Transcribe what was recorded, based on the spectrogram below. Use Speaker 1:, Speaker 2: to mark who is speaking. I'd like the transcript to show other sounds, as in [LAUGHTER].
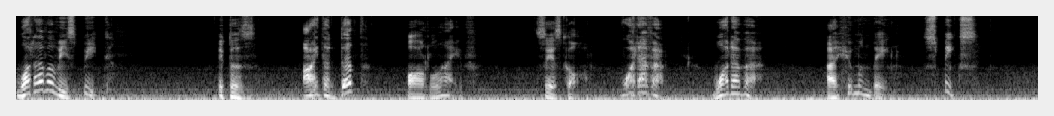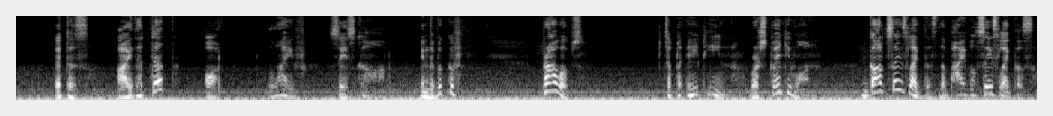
Speaker 1: Whatever we speak, it is either death or life, says God. Whatever, whatever a human being speaks, it is either death or life, says God. In the book of Proverbs, chapter 18, verse 21, God says like this, the Bible says like this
